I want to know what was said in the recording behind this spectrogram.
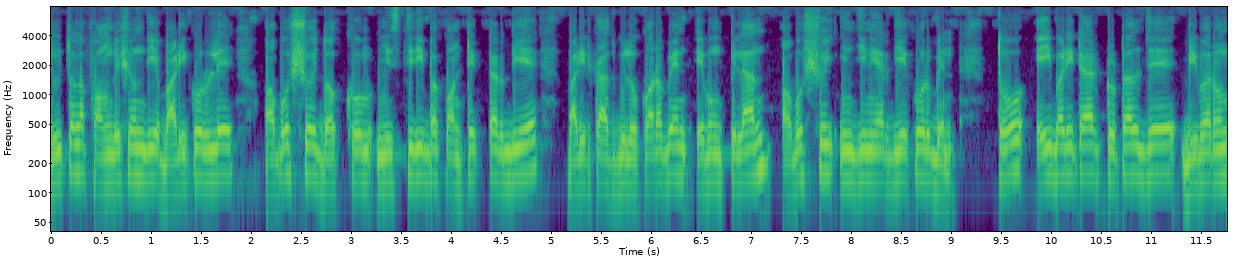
দুইতলা ফাউন্ডেশন দিয়ে বাড়ি করলে অবশ্যই দক্ষ মিস্ত্রি বা কন্ট্রাক্টর দিয়ে বাড়ির কাজগুলো করাবেন এবং প্ল্যান অবশ্যই ইঞ্জিনিয়ার দিয়ে করবেন। তো এই বাড়িটার টোটাল যে বিবরণ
